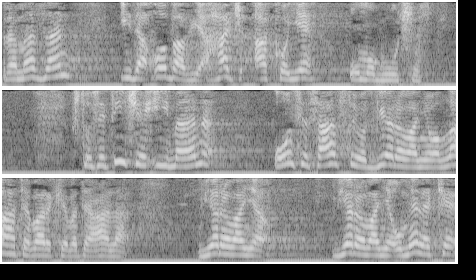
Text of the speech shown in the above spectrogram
Ramazan i da obavlja hađ ako je u mogućnosti. Što se tiče imana on se sastoji od vjerovanja u Allaha tebareke wa ta'ala vjerovanja vjerovanja u meleke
